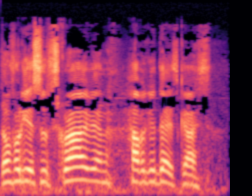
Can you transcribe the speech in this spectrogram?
Don't forget to subscribe and have a good day, guys.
